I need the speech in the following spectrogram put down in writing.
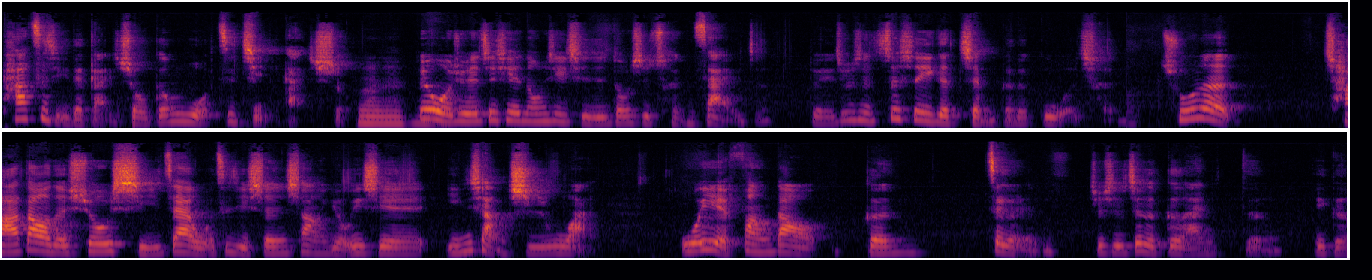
他自己的感受跟我自己的感受，嗯，所以我觉得这些东西其实都是存在的。对，就是这是一个整个的过程。除了茶道的修习在我自己身上有一些影响之外，我也放到跟这个人，就是这个个案的一个，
